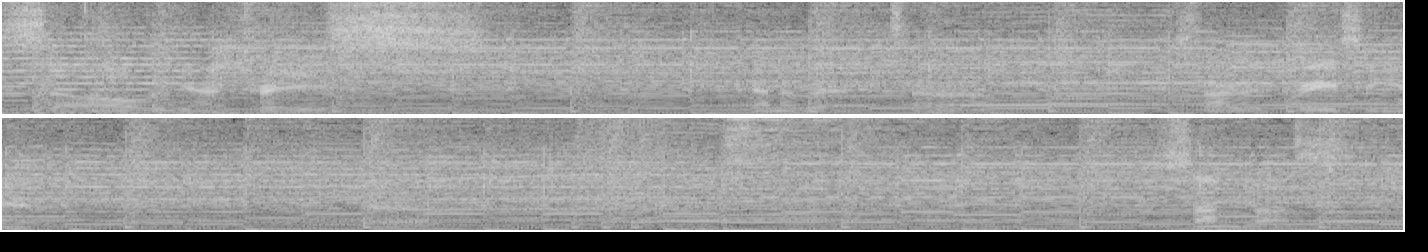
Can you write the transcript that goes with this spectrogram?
So we're gonna trace kind of it uh, started tracing it uh, sunglasses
